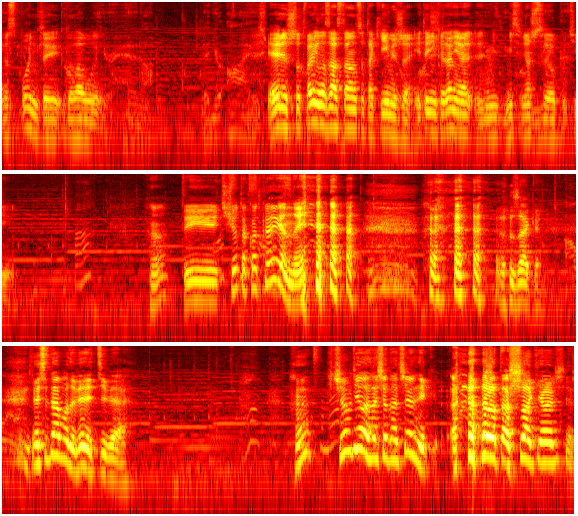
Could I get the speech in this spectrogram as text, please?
с поднятой головой. Я верю, что твои глаза останутся такими же, и ты никогда не, не, не свернешь своего пути. А? Ты чё такой откровенный? Жака. Я всегда буду верить в тебя. А? В чем дело, зачем начальник? Вот в шоке вообще.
